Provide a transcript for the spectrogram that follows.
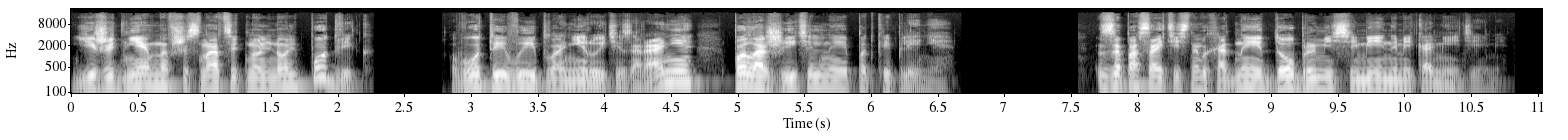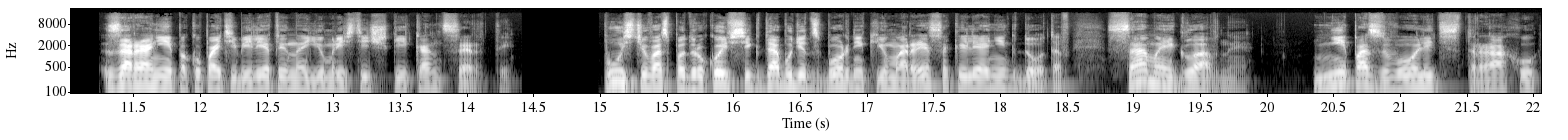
ежедневно в 16.00 подвиг? Вот и вы планируете заранее положительные подкрепления. Запасайтесь на выходные добрыми семейными комедиями. Заранее покупайте билеты на юмористические концерты. Пусть у вас под рукой всегда будет сборник юморесок или анекдотов. Самое главное — не позволить страху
